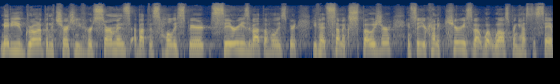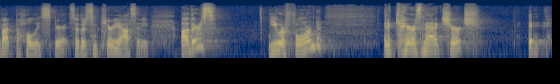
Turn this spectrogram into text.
maybe you've grown up in the church and you've heard sermons about this Holy Spirit, series about the Holy Spirit. You've had some exposure, and so you're kind of curious about what Wellspring has to say about the Holy Spirit. So there's some curiosity. Others, you were formed in a charismatic church. It,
